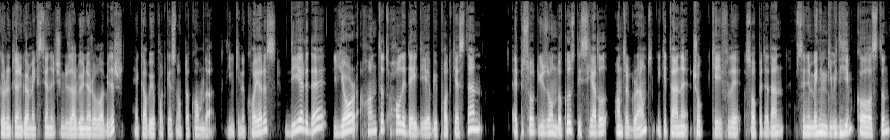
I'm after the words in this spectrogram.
görüntülerini görmek isteyenler için güzel bir öneri olabilir. hkbpodcast.com'da linkini koyarız. Diğeri de Your Haunted Holiday diye bir podcast'ten Episode 119 The Seattle Underground. İki tane çok keyifli sohbet eden senin benim gibi diyeyim co-host'un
